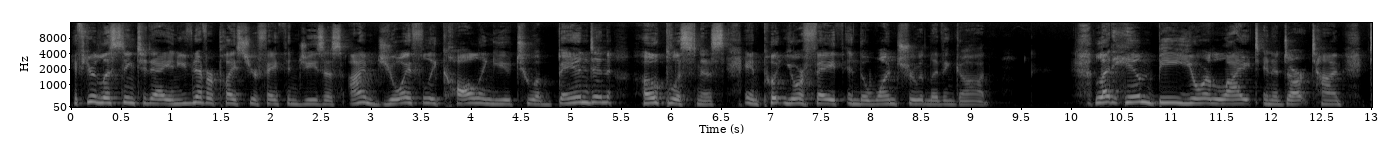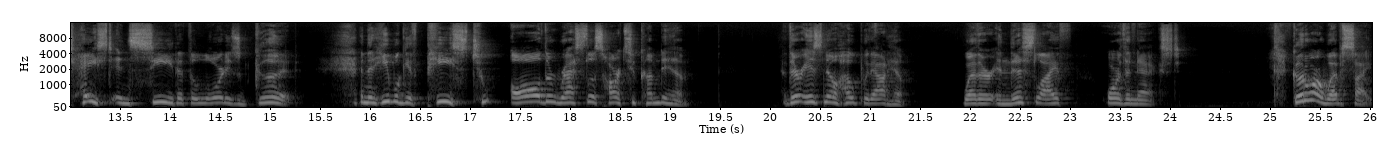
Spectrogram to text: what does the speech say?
If you're listening today and you've never placed your faith in Jesus, I'm joyfully calling you to abandon hopelessness and put your faith in the one true and living God. Let him be your light in a dark time. Taste and see that the Lord is good and that he will give peace to all the restless hearts who come to him. There is no hope without him, whether in this life or the next. Go to our website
